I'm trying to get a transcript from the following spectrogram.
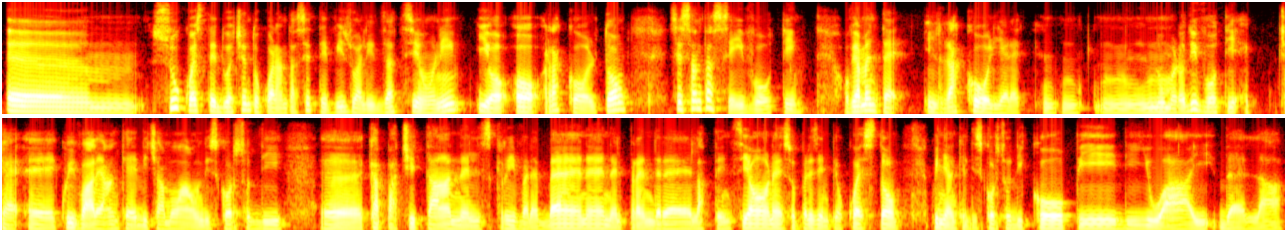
ehm, su queste 247 visualizzazioni io ho raccolto 66 voti. Ovviamente il raccogliere il, il numero di voti è cioè eh, equivale anche diciamo a un discorso di eh, capacità nel scrivere bene, nel prendere l'attenzione, so per esempio questo, quindi anche il discorso di copy, di UI della,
